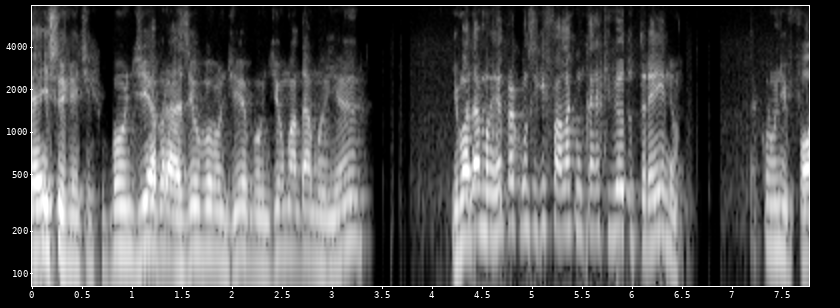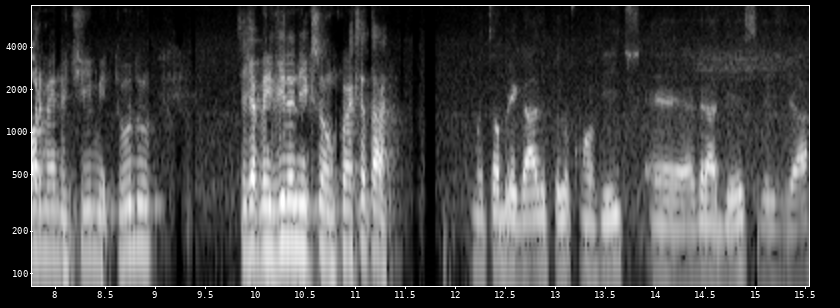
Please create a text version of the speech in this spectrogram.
É isso, gente. Bom dia, Brasil. Bom dia, bom dia, uma da manhã. E uma da manhã para conseguir falar com o cara que veio do treino. Tá com o uniforme aí do time e tudo. Seja bem-vindo, Nixon. Como é que você tá? Muito obrigado pelo convite. É, agradeço desde já.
